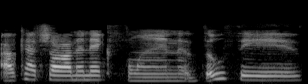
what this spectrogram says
I'll catch y'all on the next one. Deuces.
